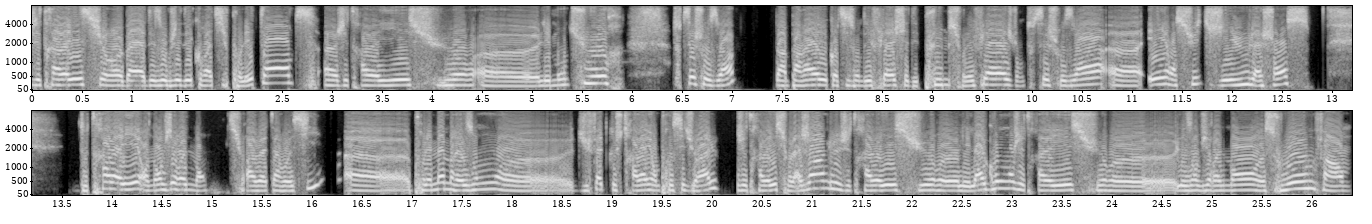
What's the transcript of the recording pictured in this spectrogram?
J'ai travaillé sur euh, bah, des objets décoratifs pour les tentes. Euh, j'ai travaillé sur euh, les montures, toutes ces choses-là. Ben, pareil, quand ils ont des flèches, il y a des plumes sur les flèches, donc toutes ces choses-là. et ensuite, j'ai eu la chance de travailler en environnement sur Avatar aussi. Euh, pour les mêmes raisons euh, du fait que je travaille en procédural. J'ai travaillé sur la jungle, j'ai travaillé sur euh, les lagons, j'ai travaillé sur les environnements sous l'eau. Enfin,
